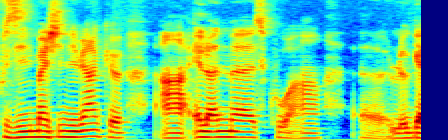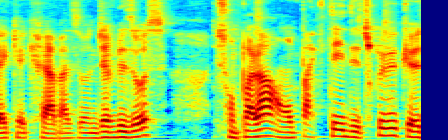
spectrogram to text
Vous imaginez bien que un Elon Musk ou euh, le gars qui a créé Amazon, Jeff Bezos, ils sont pas là à impacter des trucs. Euh,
